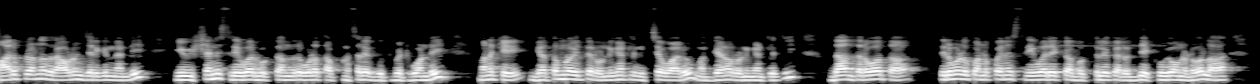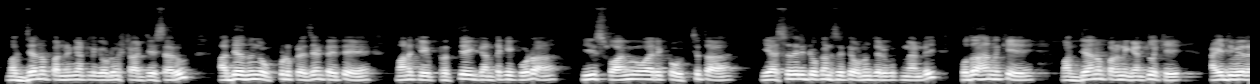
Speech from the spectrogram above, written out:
మార్పులు అన్నది రావడం జరిగిందండి. ఈ విషయాన్ని శ్రీవారి భక్తులందరూ కూడా తప్పనిసరిగా గుర్తుపెట్టుకోండి. మనకి గతంలో అయితే రెండు గంటలకు ఇచ్చేవారు మధ్యాహ్నం రెండు గంటలకి. దాని తర్వాత తిరుమల కొండపైన శ్రీవారి యొక్క భక్తుల యొక్క రద్దీ ఎక్కువగా ఉండడం వల్ల మధ్యాహ్నం పన్నెండు గంటలకు ఇవ్వడం స్టార్ట్ చేశారు. అదేవిధంగా ఇప్పుడు ప్రజెంట్ అయితే మనకి ప్రతి గంటకి కూడా ఈ స్వామివారి యొక్క ఉచిత ఈ ఎస్ఎస్డి టోకన్స్ అయితే ఇవ్వడం జరుగుతుందండి. ఉదాహరణకి మధ్యాహ్నం పన్నెండు గంటలకి ఐదు వేల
